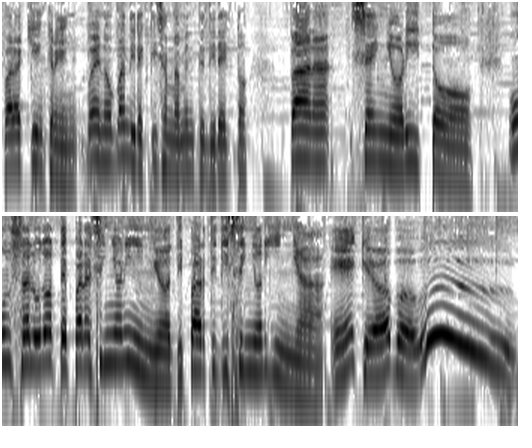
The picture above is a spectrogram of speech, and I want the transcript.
para quién creen. Bueno, van directísimamente directo para señorito. Un saludote para señoriño, de parte de señoriña, ¿eh? ¡Qué obo! ¡Uh!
